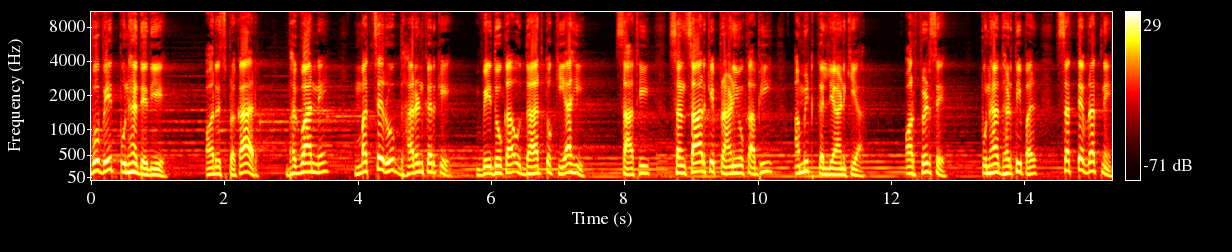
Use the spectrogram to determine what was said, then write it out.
वो वेद पुनः दे दिए और इस प्रकार भगवान ने मत्स्य रूप धारण करके वेदों का उद्धार तो किया ही, साथ ही संसार के प्राणियों का भी अमिट कल्याण किया और फिर से पुनः धरती पर सत्यव्रत ने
